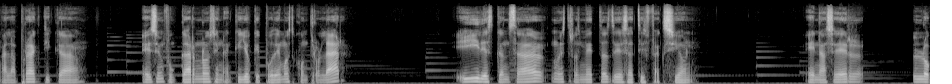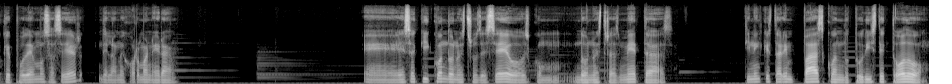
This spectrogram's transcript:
a la práctica es enfocarnos en aquello que podemos controlar y descansar nuestras metas de satisfacción, en hacer lo que podemos hacer de la mejor manera. Eh, es aquí cuando nuestros deseos, cuando nuestras metas tienen que estar en paz cuando tú diste todo,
